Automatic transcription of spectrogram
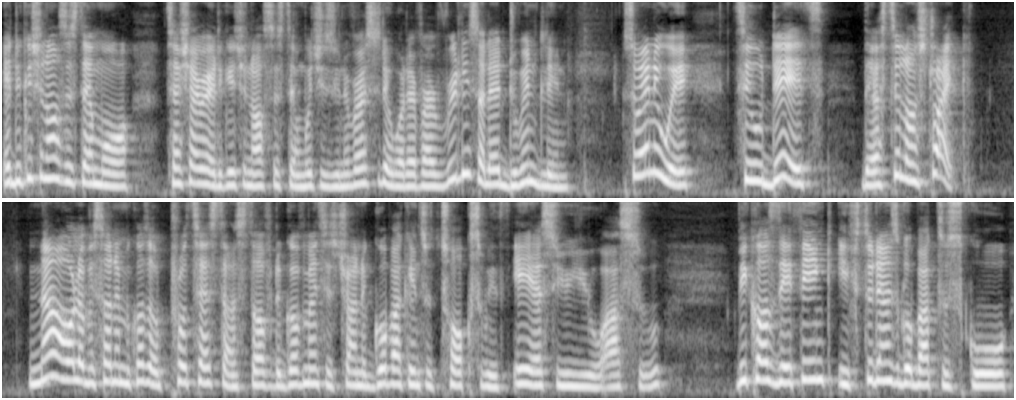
educational system or tertiary educational system, which is university or whatever, really started dwindling. So anyway, till date, they're still on strike. Now, all of a sudden, because of protests and stuff, the government is trying to go back into talks with ASUU, ASU, because they think if students go back to school,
